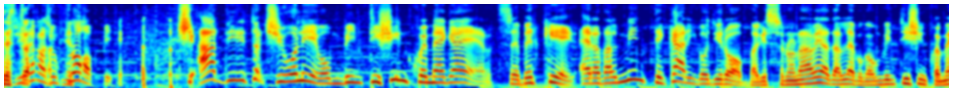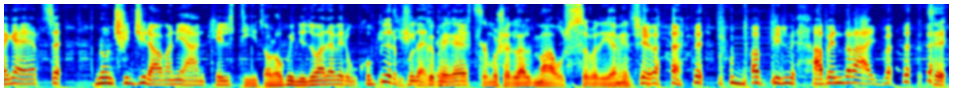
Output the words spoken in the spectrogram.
girava su floppy. Ci, addirittura ci voleva un 25 MHz perché era talmente carico di roba che se non aveva all'epoca un 25 MHz non ci girava neanche il titolo. Quindi dovevate avere un computer 25 potente. 25 MHz, mo c'è il mouse praticamente. C'era probabilmente a pendrive. Sì.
